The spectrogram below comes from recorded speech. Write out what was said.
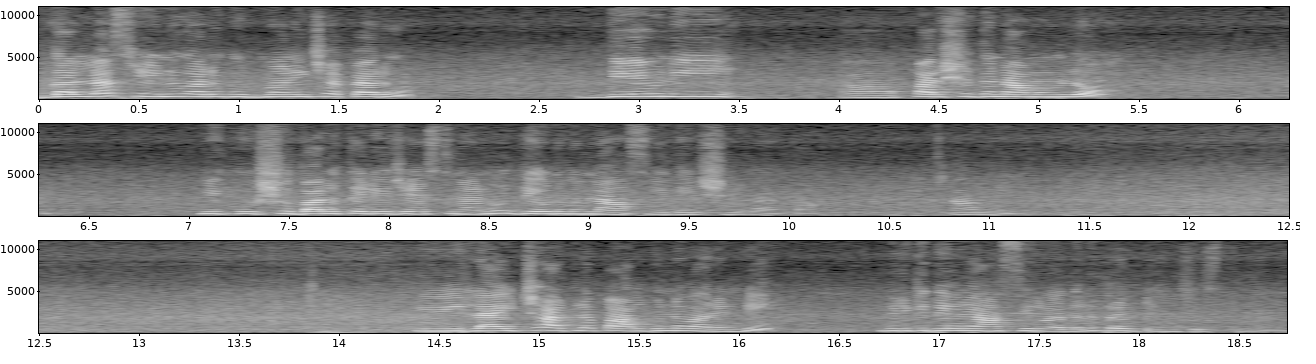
గల్లా శ్రీను గారు గుడ్ మార్నింగ్ చెప్పారు. దేవుని పరిశుద్ధ నామంలో మీకు శుభాలు తెలియజేస్తున్నాను. దేవుడు మిమ్మల్ని ఆస్వాదించునుగాక ఆమె ఈ లైవ్ చాట్లో పాల్గొన్నవారండి. వీరికి దేవుని ఆశీర్వాదాలు ప్రకటించేస్తున్నాను.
